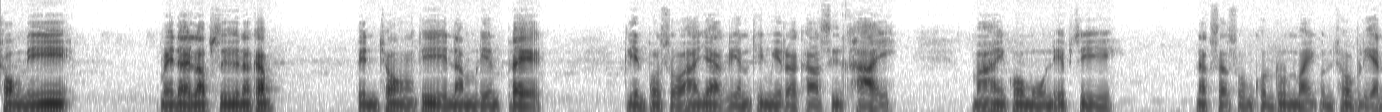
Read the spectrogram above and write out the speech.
ช่องนี้ไม่ได้รับซื้อนะครับ เป็นช่องที่นำเหรียญแปลกเหรียญพศหายากเหรียญที่มีราคาซื้อขาย มาให้ข้อมูล FC นักสะสมคนรุ่นใหม่คนชอบเหรียญ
